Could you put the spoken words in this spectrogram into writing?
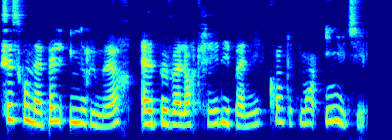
C'est ce qu'on appelle une rumeur, elles peuvent alors créer des paniques complètement inutiles.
